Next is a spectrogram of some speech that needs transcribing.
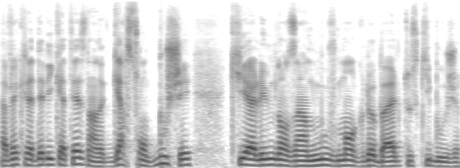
avec la délicatesse d'un garçon bouché qui allume dans un mouvement global tout ce qui bouge.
